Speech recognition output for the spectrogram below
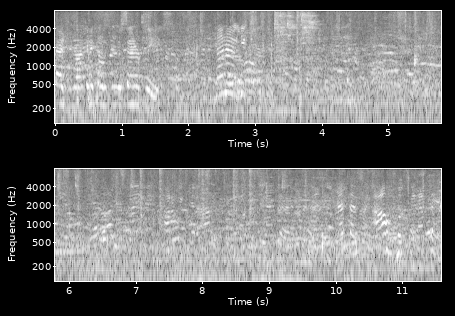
Guys, you're not gonna come through the center, please. No, no, you. How do we get out of here?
